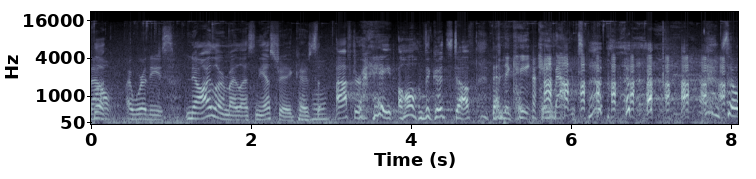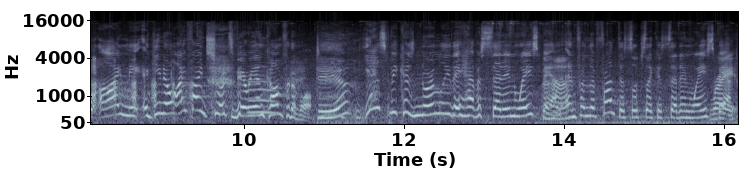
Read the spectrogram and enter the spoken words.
Now Look. I wear these. No, I learned my lesson yesterday because Mm-hmm. after I ate all the good stuff, then the cake came out. so I need, you know, I find shorts very uncomfortable. Do you? Yes, because normally they have a set-in waistband, Uh-huh. and from the front this looks like a set-in waistband. Right.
